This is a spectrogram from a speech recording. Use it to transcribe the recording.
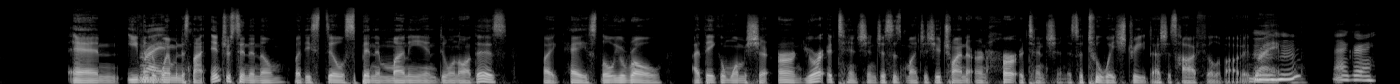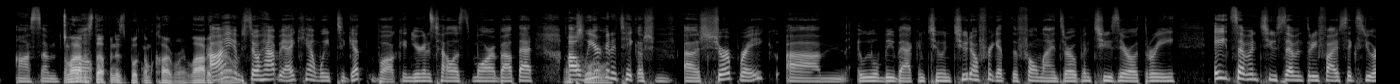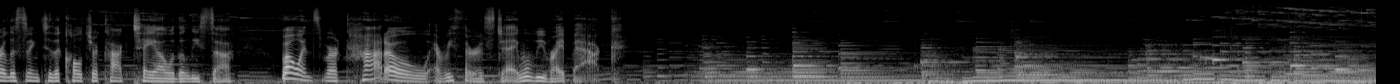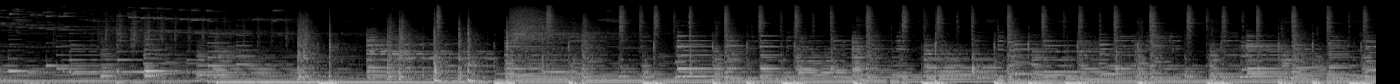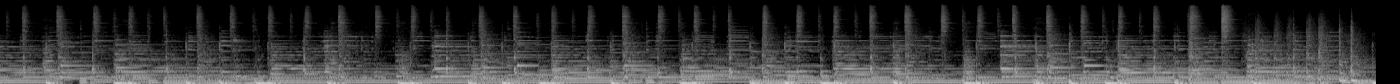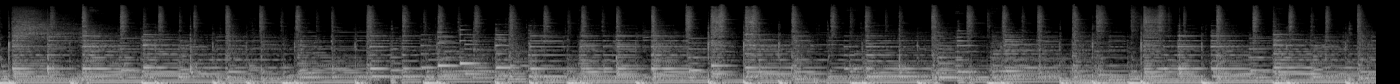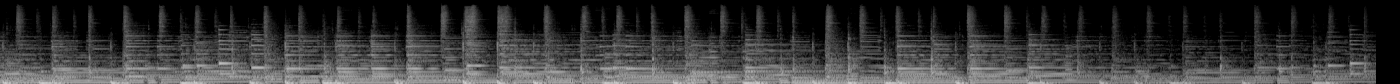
And even Right. the women that's not interested in them, but they still spending money and doing all this, like, hey, slow your roll. I think a woman should earn your attention just as much as you're trying to earn her attention. It's a two way street. That's just how I feel about it. Right. Mhm. I agree. Awesome. A lot Well, of stuff in this book I'm covering. A lot of I am so happy. I can't wait to get the book, and you're going to tell us more about that. Uh, we are going to take a, sh- a short break. Um, we will be back in two and two. Don't forget the phone lines are open 203 872 7356. You are listening to the Culture Cocktail with Elisa Bowens Mercado every Thursday. We'll be right back.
